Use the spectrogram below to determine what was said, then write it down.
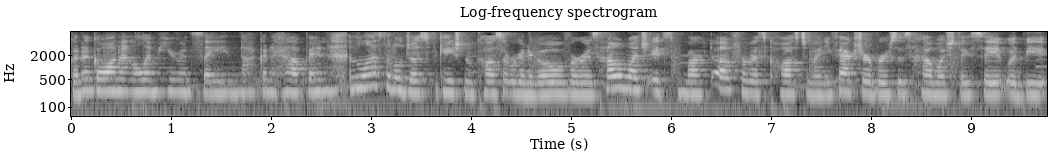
gonna go on a limb here and say not gonna happen. And the last little justification of cost that we're gonna go over is how much it's marked up from its cost to manufacture versus how much they say it would be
